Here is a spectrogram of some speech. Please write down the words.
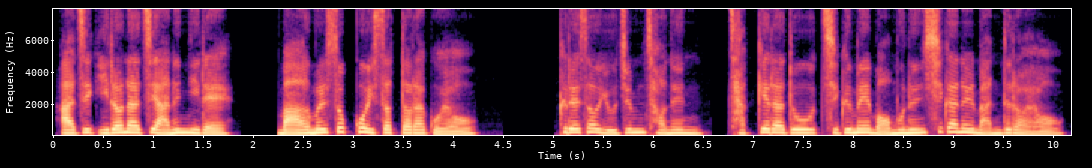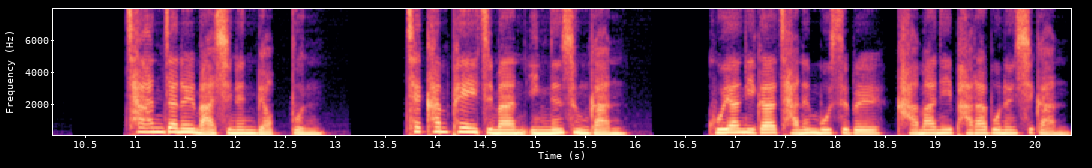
아직 일어나지 않은 일에 마음을 쏟고 있었더라고요. 그래서 요즘 저는 작게라도 지금에 머무는 시간을 만들어요. 차 한 잔을 마시는 몇 분, 책 한 페이지만 읽는 순간, 고양이가 자는 모습을 가만히 바라보는 시간.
